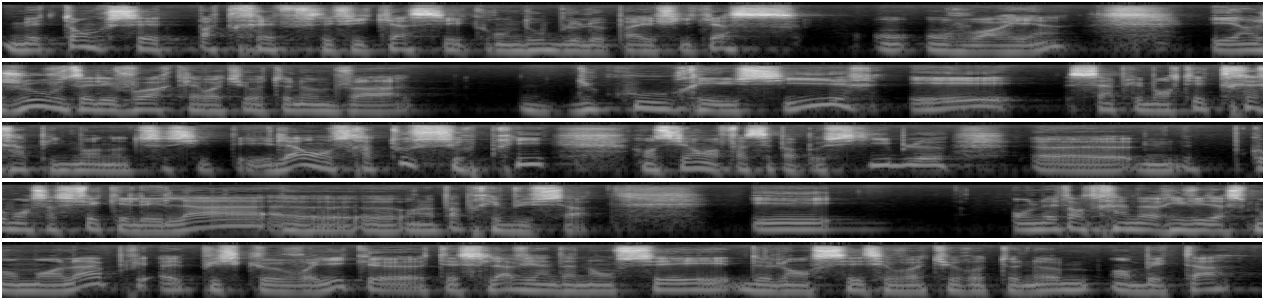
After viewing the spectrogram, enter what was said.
mais tant que c'est pas très efficace et qu'on double le pas efficace, on, on voit rien. Et un jour, vous allez voir que la voiture autonome va du coup réussir et s'implémenter très rapidement dans notre société. Et là, on sera tous surpris en se disant, enfin, c'est pas possible, euh, comment ça se fait qu'elle est là, euh, on n'a pas prévu ça. Et on est en train d'arriver à ce moment-là, puisque vous voyez que Tesla vient d'annoncer de lancer ses voitures autonomes en bêta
